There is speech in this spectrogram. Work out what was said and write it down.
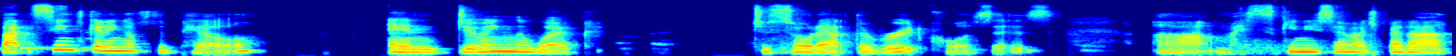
But since getting off the pill and doing the work to sort out the root causes, uh, my skin is so much better.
